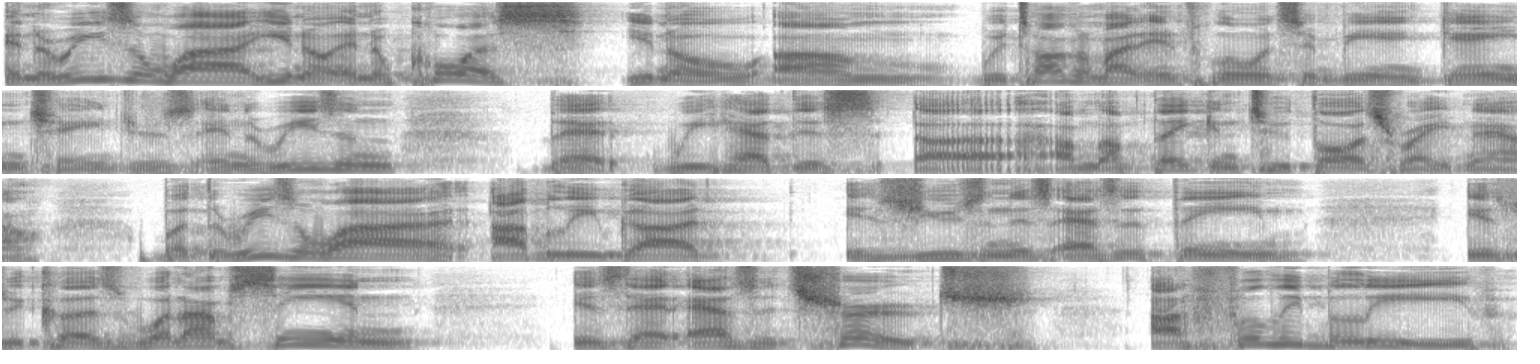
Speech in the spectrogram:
and the reason why, you know, and of course, you know, um, we're talking about influence and being game changers. And the reason that we have this, uh, I'm, I'm thinking two thoughts right now. But the reason why I believe God is using this as a theme is because what I'm seeing is that as a church, I fully believe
